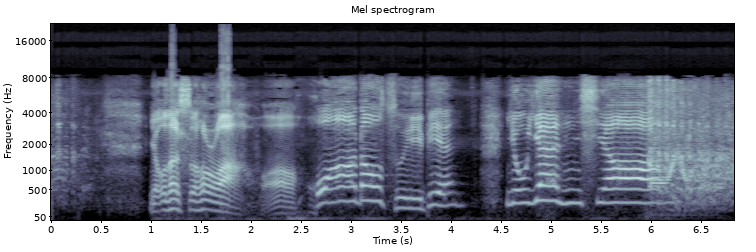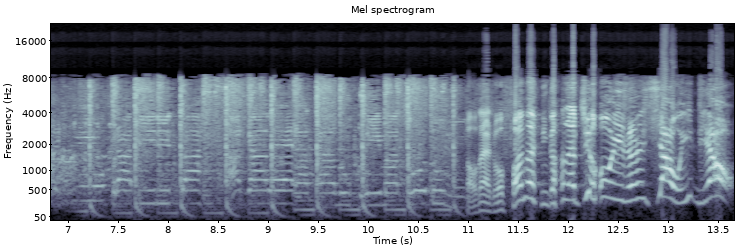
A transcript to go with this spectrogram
有的时候啊，我话到嘴边又咽下。导弹说：“凡哥，你刚才最后一声吓我一跳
